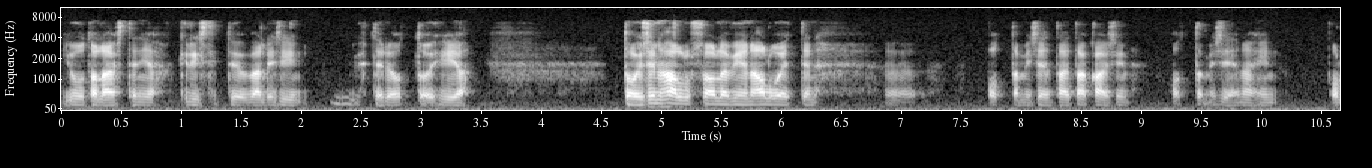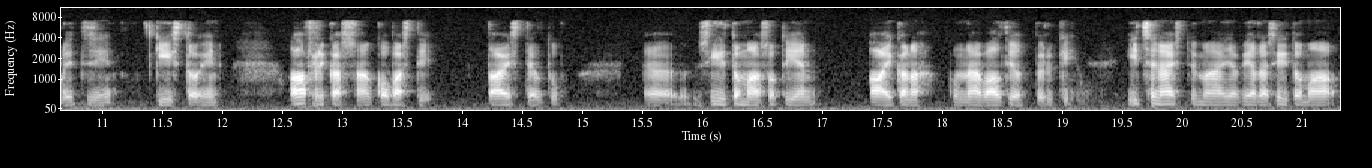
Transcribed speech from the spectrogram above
juutalaisten ja kristittyjen välisiin yhteydenottoihin ja toisen hallussa olevien alueiden ottamiseen tai takaisin ottamiseen näihin poliittisiin kiistoihin. Afrikassa on kovasti taisteltu siirtomaasotien aikana, kun nämä valtiot pyrki itsenäistymään ja vielä siirtomaa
